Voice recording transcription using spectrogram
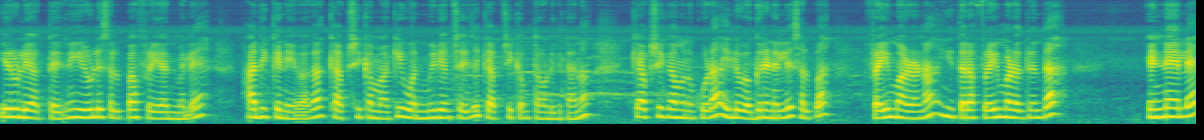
ಈರುಳ್ಳಿ ಹಾಕ್ತಾಯಿದ್ದೀನಿ ಈರುಳ್ಳಿ ಸ್ವಲ್ಪ ಫ್ರೈ ಆದಮೇಲೆ ಅದಕ್ಕೆ ಇವಾಗ ಕ್ಯಾಪ್ಸಿಕಮ್ ಹಾಕಿ ಒಂದು ಮೀಡಿಯಮ್ ಸೈಜು ಕ್ಯಾಪ್ಸಿಕಮ್ ತೊಗೊಂಡಿದ್ದೀನಿ ನಾನು. ಕ್ಯಾಪ್ಸಿಕಮನ್ನು ಕೂಡ ಇಲ್ಲಿ ಒಗ್ಗರಣೆಯಲ್ಲಿ ಸ್ವಲ್ಪ ಫ್ರೈ ಮಾಡೋಣ. ಈ ಥರ ಫ್ರೈ ಮಾಡೋದ್ರಿಂದ ಎಣ್ಣೆಯಲ್ಲೇ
